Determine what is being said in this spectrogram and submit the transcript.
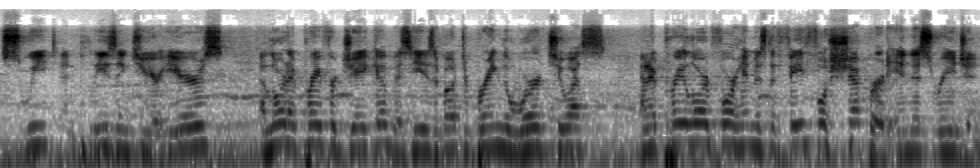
sweet and pleasing to your ears. And Lord, I pray for Jacob as he is about to bring the word to us. And I pray, Lord, for him as the faithful shepherd in this region.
